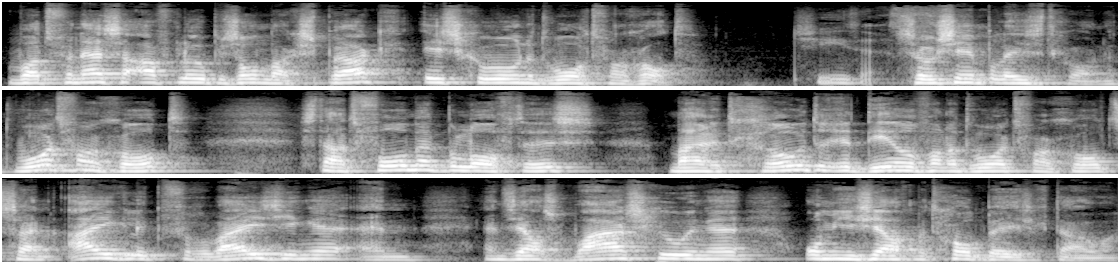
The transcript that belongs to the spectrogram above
wat Vanessa afgelopen zondag sprak, is gewoon het woord van God. Jesus. Zo simpel is het gewoon. Het woord van God staat vol met beloftes, maar het grotere deel van het woord van God zijn eigenlijk verwijzingen en, en zelfs waarschuwingen om jezelf met God bezig te houden.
